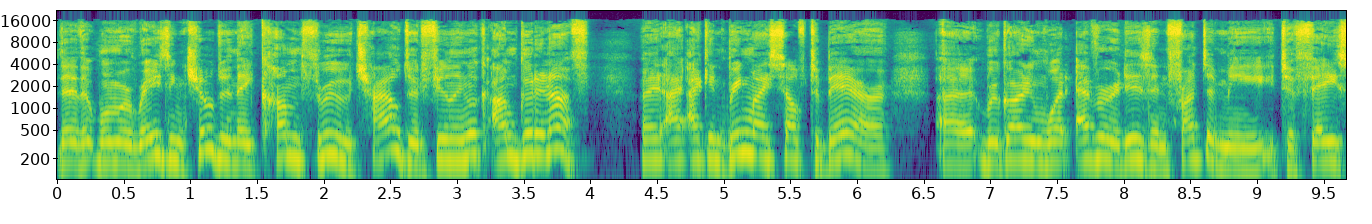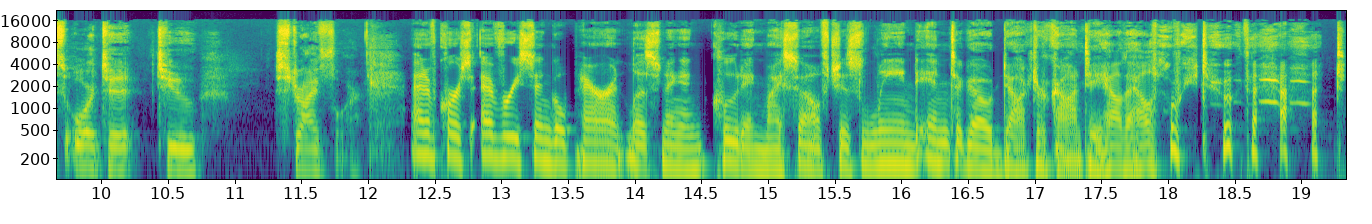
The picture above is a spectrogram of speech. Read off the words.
that, that when we're raising children, they come through childhood feeling, look, I'm good enough. Right? I, I can bring myself to bear uh, regarding whatever it is in front of me to face or to to strive for. And of course, every single parent listening, including myself, just leaned in to go, Dr. Conti, how the hell do we do that?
